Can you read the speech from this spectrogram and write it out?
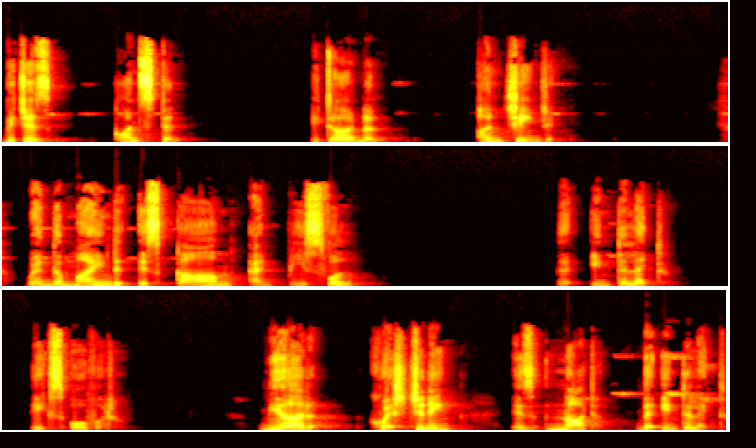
which is constant, eternal, unchanging. When the mind is calm and peaceful, intellect takes over. Mere questioning is not the intellect,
